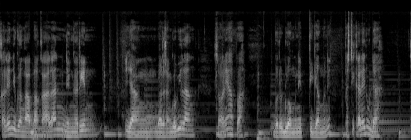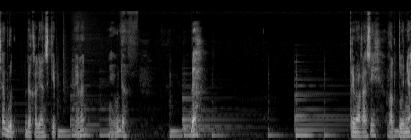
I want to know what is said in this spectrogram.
kalian juga nggak bakalan dengerin yang barusan gue bilang. Soalnya apa? Baru 2 menit 3 menit pasti kalian udah cabut udah kalian skip ya kan? Ya udah. Dah. Terima kasih waktunya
